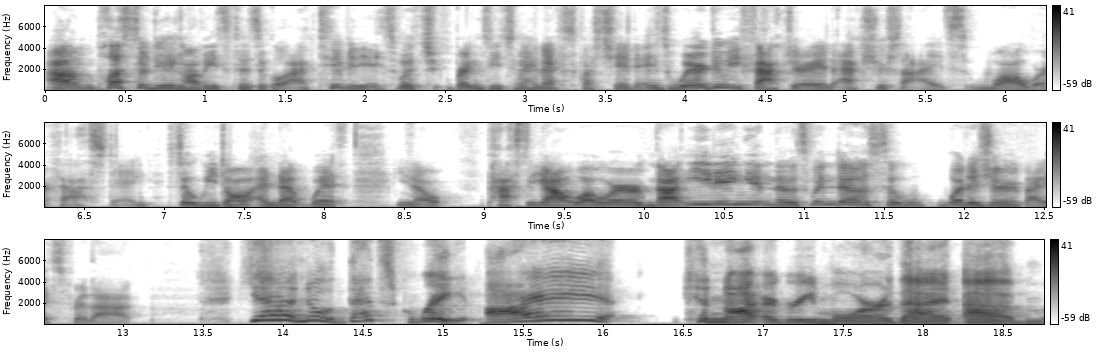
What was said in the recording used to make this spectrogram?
Um, plus, they're doing all these physical activities, which brings me to my next question: is where do we factor in exercise while we're fasting, so we don't end up with you know passing out while we're not eating in those windows? So, what is your advice for that? Yeah, no, that's great. I cannot agree more that um,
